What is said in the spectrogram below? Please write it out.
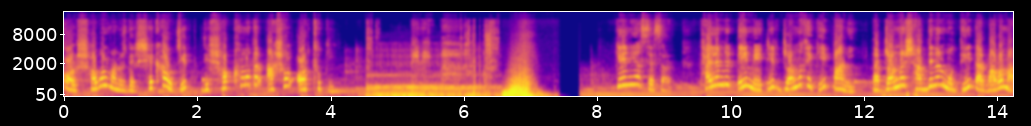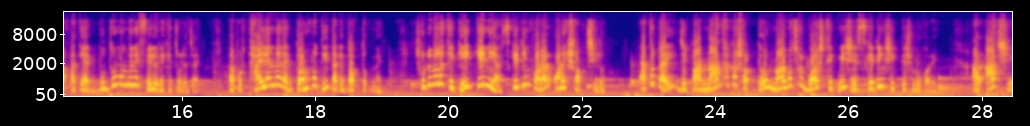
কল সবল মানুষদের শেখা উচিত যে সক্ষমতার আসল অর্থ কি। কেনিয়া সেসার, থাইল্যান্ডের এই মেয়েটির জন্ম থেকে পানি। তার জন্মের সাত দিনের মধ্যেই তার বাবা মা তাকে এক বুদ্ধ মন্দিরে ফেলে রেখে চলে যায়। তারপর থাইল্যান্ডের এক দম্পতি তাকে দত্তক নেয়। ছোটবেলা থেকেই কেনিয়া স্কেটিং করার অনেক শখ ছিল। এতটাই যে পা না থাকা সত্ত্বেও নয় বছর বয়স থেকেই সে স্কেটিং শিখতে শুরু করে। আর আজ সে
